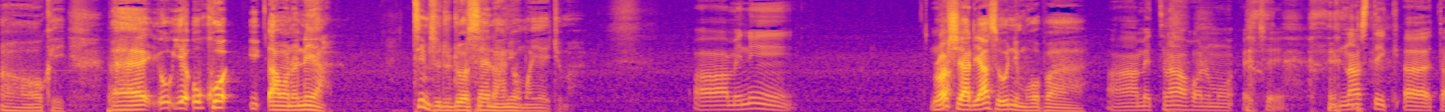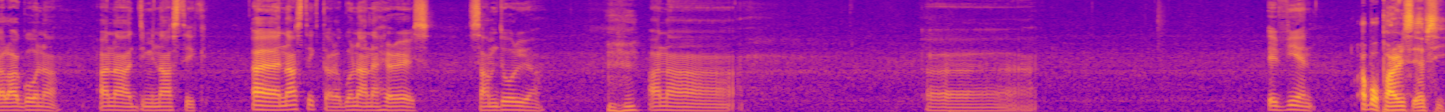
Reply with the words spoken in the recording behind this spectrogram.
Oh, okay. Uh, yɛ wokɔ amanɔne a teams dodoɔ sɛn na ne ɔma yɛ adwuma? Uh, me ne Russia deɛ asɛ wonim hɔ paa. Uh, metenaa hɔ no mu ɛkyɛ gymnastic uh, Tarragona ana gymnastic uh, eh, gymnastic Tarragona ana Jerez Sampdoria mm -hmm. ana Evian. Abɔ Paris FC.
